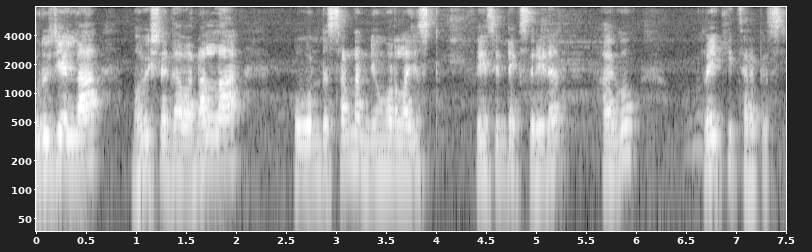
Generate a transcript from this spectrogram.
ಗುರುಜಿ ಅಲ್ಲ ಭವಿಷ್ಯದವನಲ್ಲ ಒಂದು ಸಣ್ಣ ನ್ಯೂಮರಲಾಜಿಸ್ಟ್, ಫೇಸ್ ಇಂಡೆಕ್ಸ್ ರೀಡರ್ ಹಾಗೂ reiki therapist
